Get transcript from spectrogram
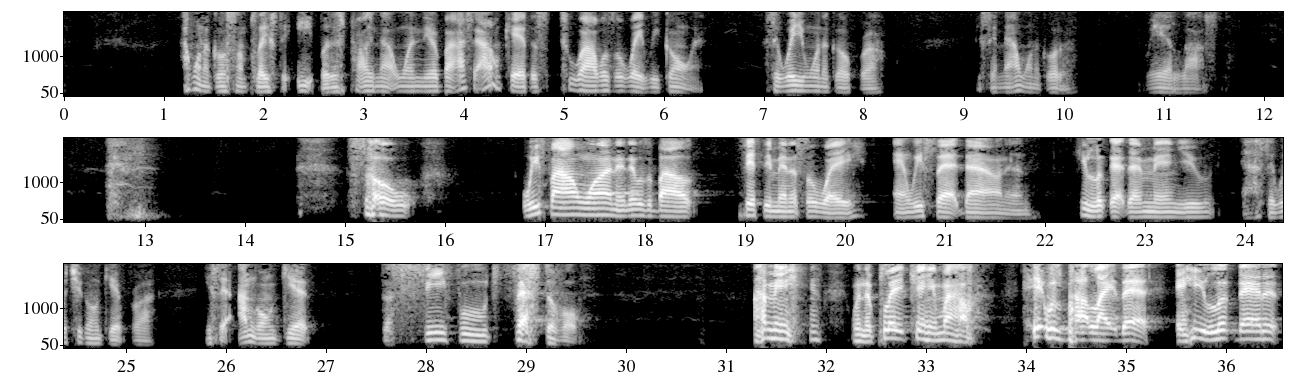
I want to go someplace to eat, but there's probably not one nearby. I said, I don't care if it's two hours away, we going. I said, Where you want to go, bro? He said, Man, I want to go to Red Lobster. so we found one, and it was about 50 minutes away, and we sat down and he looked at that menu and I said, What you gonna get, bro? He said, I'm gonna get the seafood festival. I mean, when the plate came out, it was about like that. And he looked at it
